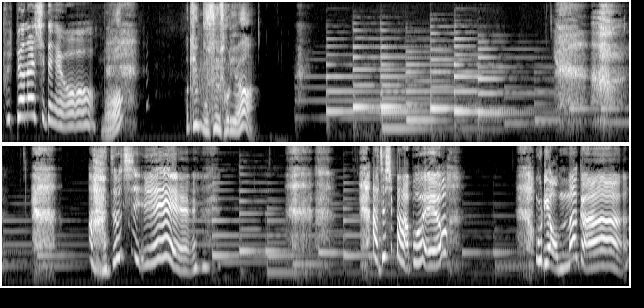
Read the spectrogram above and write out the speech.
불편하시대요. 뭐? 아, 그게 무슨 소리야? 아저씨! 아저씨 바보예요? 우리 엄마가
